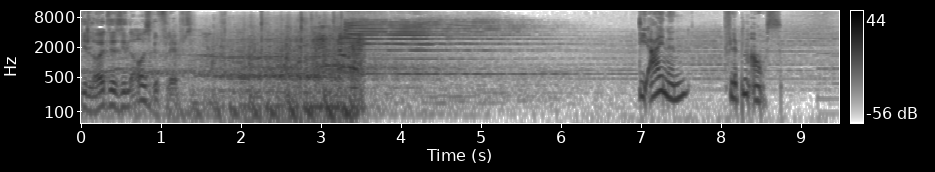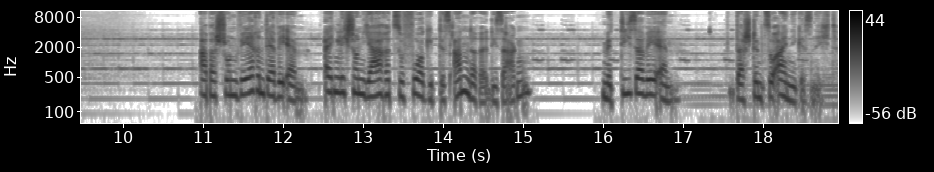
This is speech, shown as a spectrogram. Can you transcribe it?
Die Leute sind ausgeflippt. Die einen flippen aus. Aber schon während der WM, eigentlich schon Jahre zuvor, gibt es andere, die sagen, mit dieser WM, da stimmt so einiges nicht.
